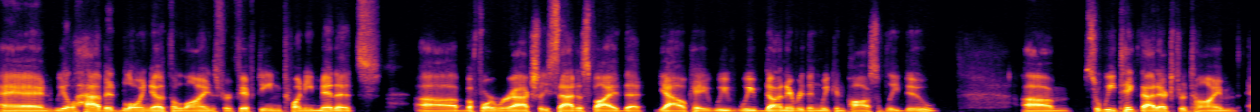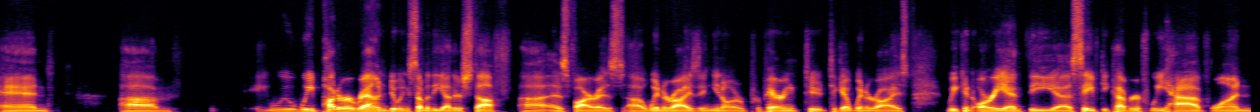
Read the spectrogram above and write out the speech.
and we'll have it blowing out the lines for 15, 20 minutes uh, before we're actually satisfied that, yeah, okay, we've, we've done everything we can possibly do. Um, so we take that extra time and um, we, we putter around doing some of the other stuff uh, as far as uh, winterizing, you know, or preparing to to get winterized. We can orient the uh, safety cover if we have one.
